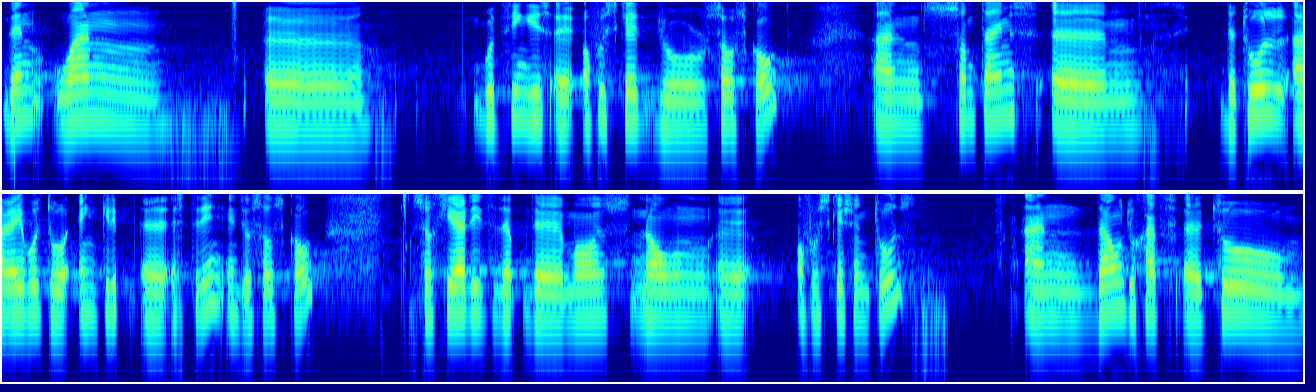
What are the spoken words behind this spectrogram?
Then one uh, good thing is uh, obfuscate your source code. And sometimes um, the tool are able to encrypt a string in your source code. So here is the, the most known uh, obfuscation tools. And down you have uh, two,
